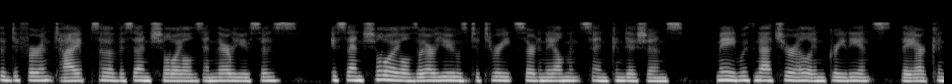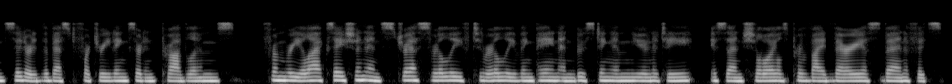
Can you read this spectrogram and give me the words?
The different types of essential oils and their uses. Essential oils are used to treat certain ailments and conditions. Made with natural ingredients, they are considered the best for treating certain problems. From relaxation and stress relief to relieving pain and boosting immunity, essential oils provide various benefits.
